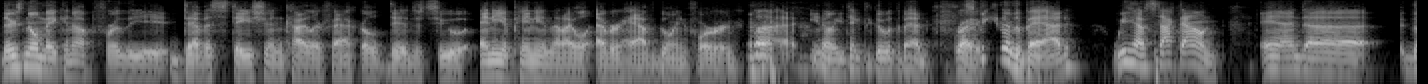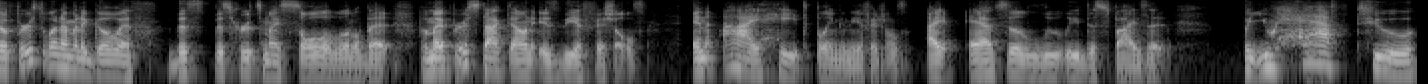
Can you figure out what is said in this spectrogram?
There's no making up for the devastation Kyler Fackrell did to any opinion that I will ever have going forward. But you know, you take the good with the bad. Right. Speaking of the bad, we have stock down, and uh, the first one I'm going to go with. This this hurts my soul a little bit, but my first stock down is the officials. And I hate blaming the officials. I absolutely despise it. But you have to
